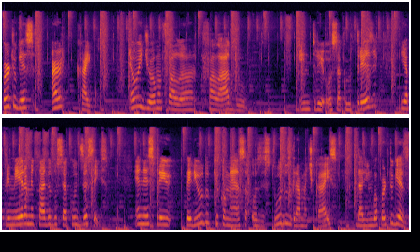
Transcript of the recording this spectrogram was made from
Português arcaico é o idioma fala, falado entre o século XIII e a primeira metade do século XVI. É nesse período que começam os estudos gramaticais da língua portuguesa.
